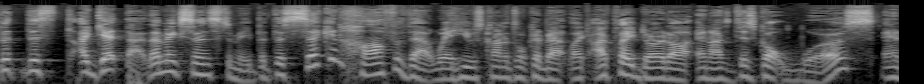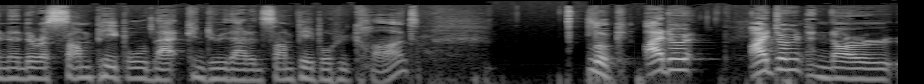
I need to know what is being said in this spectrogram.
But this, I get that. That makes sense to me. But the second half of that, where he was kind of talking about, like, I played Dota and I've just got worse, and then there are some people that can do that and some people who can't look, I don't. I don't know.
